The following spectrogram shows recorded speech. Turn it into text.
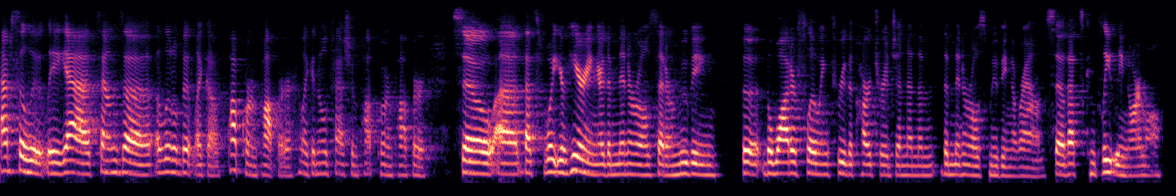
Absolutely, yeah. It sounds a, a little bit like a popcorn popper, like an old-fashioned popcorn popper. So uh, that's what you're hearing are the minerals that are moving, the, the water flowing through the cartridge and then the, the minerals moving around. So that's completely normal.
